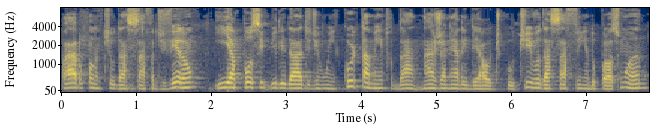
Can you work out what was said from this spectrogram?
para o plantio da safra de verão e a possibilidade de um encurtamento da, na janela ideal de cultivo da safrinha do próximo ano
